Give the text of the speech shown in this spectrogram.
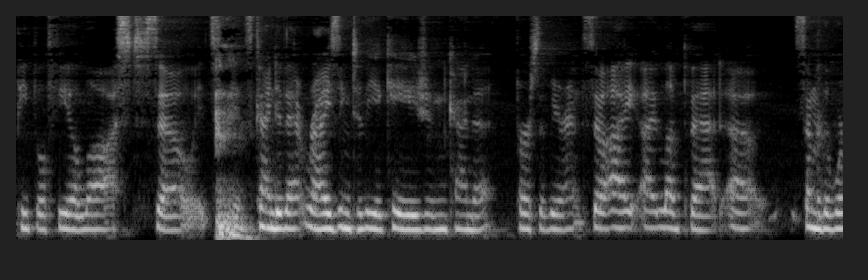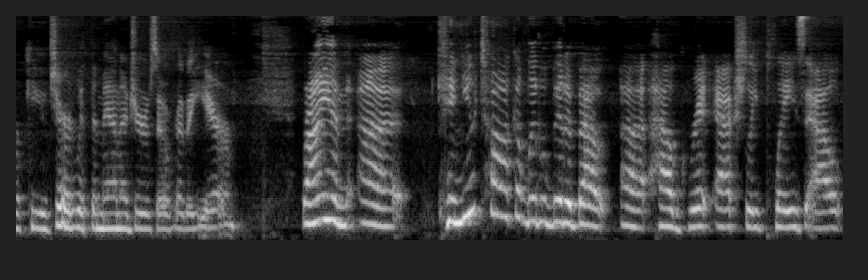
people feel lost. So it's it's kind of that rising to the occasion kind of perseverance. So I, I loved that, uh, some of the work you've shared with the managers over the year. Ryan, uh, can you talk a little bit about uh, how grit actually plays out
